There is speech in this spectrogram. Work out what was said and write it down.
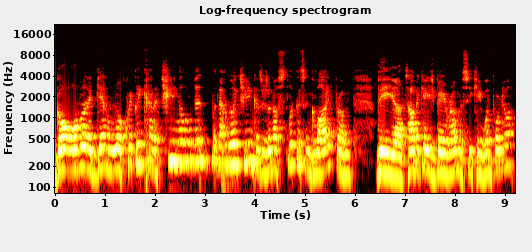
go over it again real quickly, kind of cheating a little bit, but not really cheating because there's enough slickness and glide from the uh, Atomic Age Bay Rum, the CK1 formula.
